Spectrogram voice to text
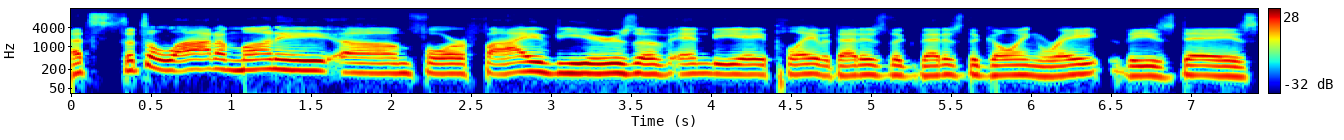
That's that's a lot of money um, for five years of NBA play, but that is the that is the going rate these days.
